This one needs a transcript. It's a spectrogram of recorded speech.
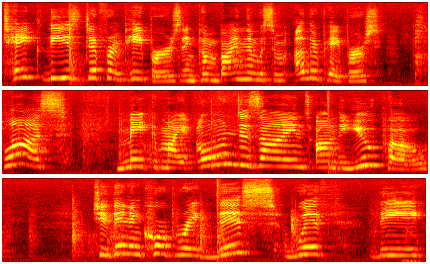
take these different papers and combine them with some other papers, plus make my own designs on the Yupo to then incorporate this with the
